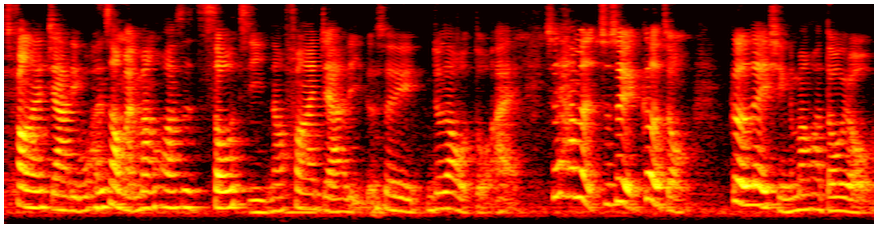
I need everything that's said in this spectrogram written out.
放在家里。我很少买漫画是收集然后放在家里的，所以你就知道我多爱。所以他们就是各种各类型的漫画都有。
